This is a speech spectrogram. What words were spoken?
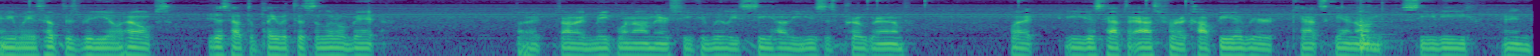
Anyways, hope this video helps. You just have to play with this a little bit. But thought I'd make one on there so you could really see how to use this program. But you just have to ask for a copy of your CAT scan on CD and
